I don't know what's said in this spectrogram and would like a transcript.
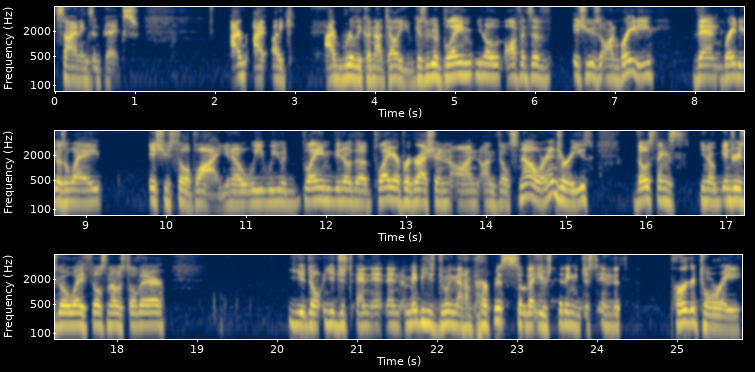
signings and picks, I I like I really could not tell you because we would blame you know offensive issues on Brady, then Brady goes away, issues still apply. You know, we we would blame you know the player progression on on Phil Snow or injuries. Those things, you know, injuries go away. Phil Snow is still there. You don't. You just and and maybe he's doing that on purpose so that you're sitting just in this purgatory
